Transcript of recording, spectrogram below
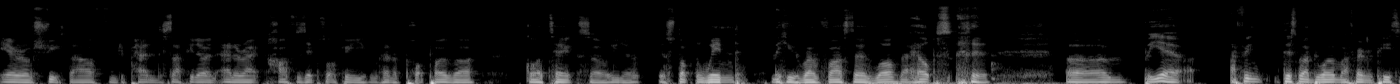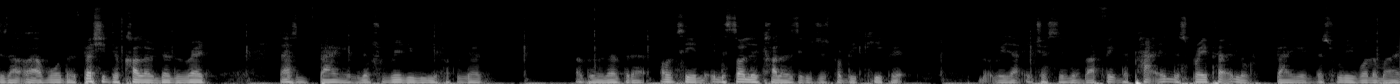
era of street style from Japan and stuff, you know, an anorak half zip sort of thing you can kind of pop over Gore-Tex, so you know it'll stop the wind, make you run faster as well. That helps. um, but yeah, I think this might be one of my favorite pieces out, out of all especially the color the, the red. That's banging. It looks really, really fucking good. Be all over that. Obviously, in, in the solid colors, you could just probably keep it. Not really that interested in it, but I think the pattern, the spray pattern, looks banging. That's really one of my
